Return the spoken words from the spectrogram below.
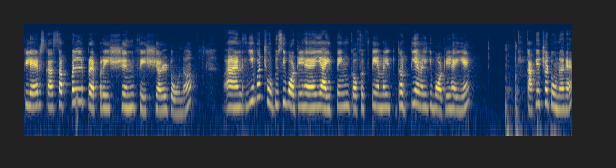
क्लेयर्स का supple preparation facial toner and ये बहुत छोटी सी बॉटल है। ये I think fifty M L thirty M L की बॉटल है ये। काफ़ी अच्छा टोनर है।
